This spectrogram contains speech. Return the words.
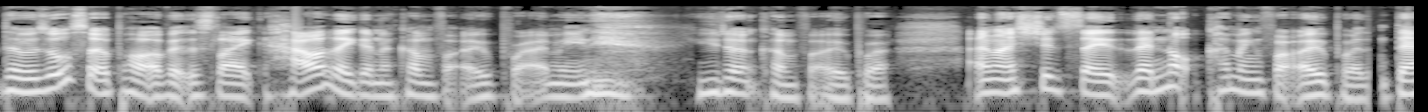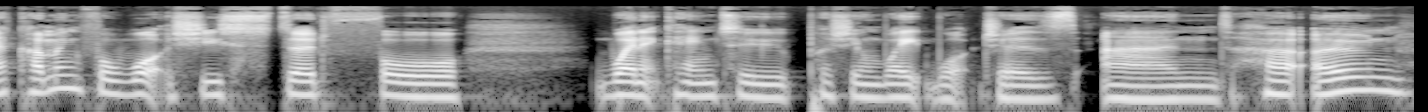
there was also a part of it that's like, how are they going to come for Oprah? I mean, you don't come for Oprah. And I should say, they're not coming for Oprah. They're coming for what she stood for when it came to pushing Weight Watchers and her own,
